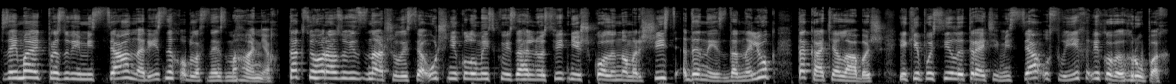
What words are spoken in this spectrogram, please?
займають призові місця на різних обласних змаганнях. Так цього разу відзначилися учні Коломийської загальноосвітньої школи номер 6 Денис Данилюк та Катя Лабич, які посіли треті місця у своїх вікових групах.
